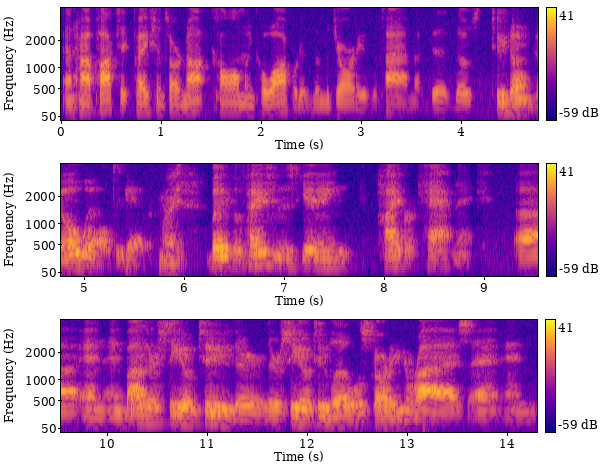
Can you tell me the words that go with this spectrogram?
and hypoxic patients are not calm and cooperative the majority of the time. those two don't go well together. Right. But if the patient is getting hypercapnic, uh, and and by their CO2, their their CO2 level is starting to rise, and, and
